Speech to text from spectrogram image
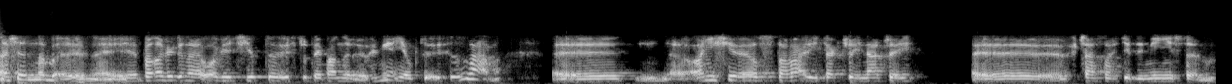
Znaczy, no, e, panowie generałowie, ci, których tutaj pan wymienił, których znam, oni się rozstawali tak czy inaczej w czasach, kiedy ministrem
